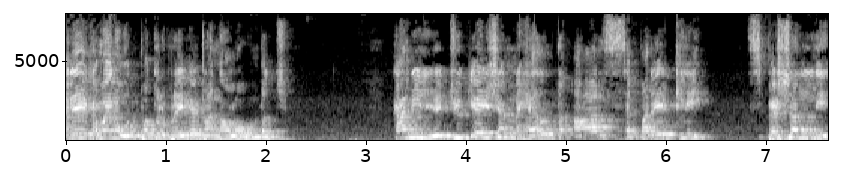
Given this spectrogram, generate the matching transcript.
అనేకమైన ఉత్పత్తులు ప్రైవేట్ రంగంలో ఉండొచ్చు. కానీ education health are separately specially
